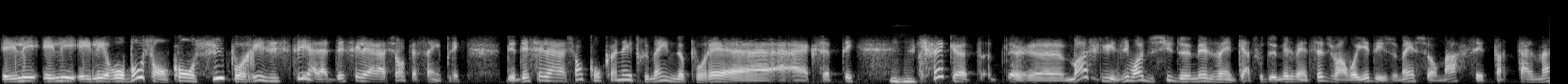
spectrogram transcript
Et les, et, les, et les robots sont conçus pour résister à la décélération que ça implique. Des décélérations qu'aucun être humain ne pourrait euh, accepter. Ce qui fait que euh, Musk lui dit, moi, d'ici 2024 ou 2027, je vais envoyer des humains sur Mars. C'est totalement,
